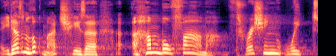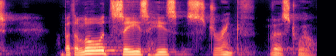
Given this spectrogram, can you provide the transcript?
He doesn't look much. He's a, a humble farmer threshing wheat. But the Lord sees his strength. Verse 12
